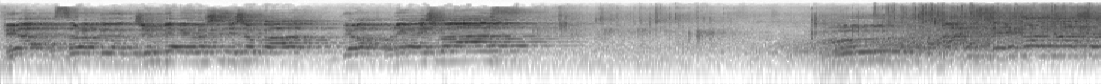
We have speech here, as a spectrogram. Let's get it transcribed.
ではそらくん準備はよろしいでしょうか。ではお願いしますはい、成功しました。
